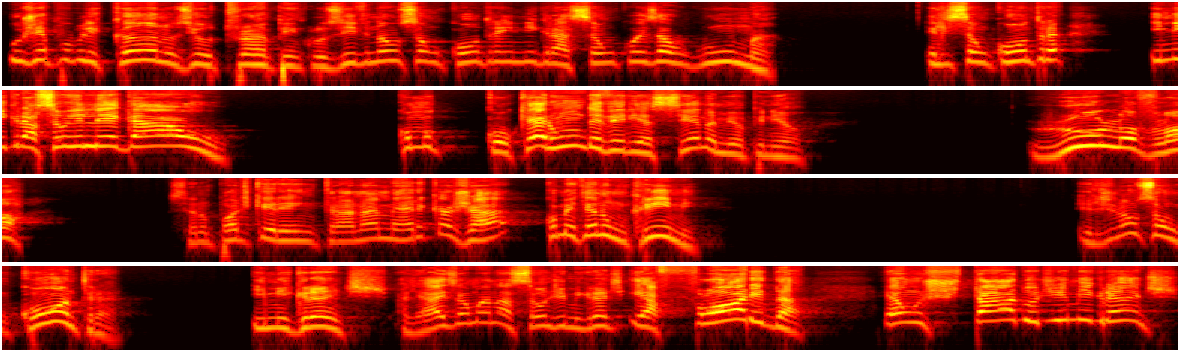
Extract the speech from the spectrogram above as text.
Os republicanos e o Trump, inclusive, não são contra a imigração coisa alguma. Eles são contra imigração ilegal. Como qualquer um deveria ser, na minha opinião. Rule of law. Você não pode querer entrar na América já cometendo um crime. Eles não são contra imigrantes. Aliás, é uma nação de imigrantes. E a Flórida é um estado de imigrantes.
